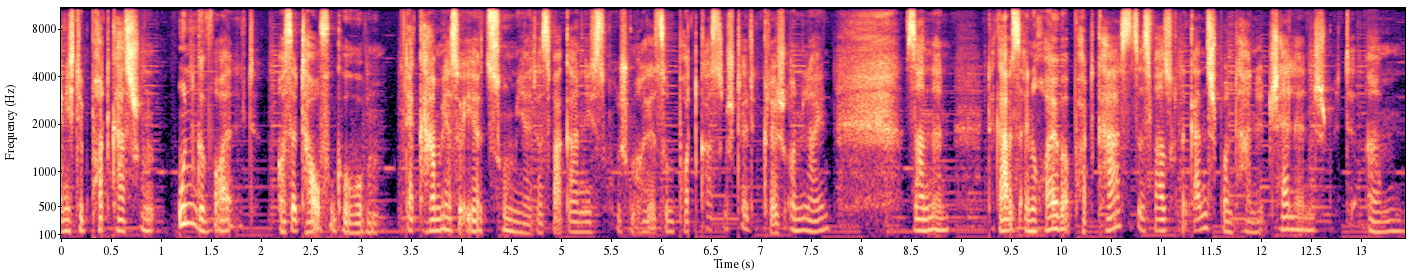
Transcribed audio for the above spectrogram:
eigentlich den Podcast schon ungewollt aus der Taufe gehoben. Der kam ja so eher zu mir. Das war gar nicht so, ich mache jetzt so einen Podcast und stelle den gleich online, sondern da gab es einen Räuber-Podcast. Das war so eine ganz spontane Challenge mit ähm,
